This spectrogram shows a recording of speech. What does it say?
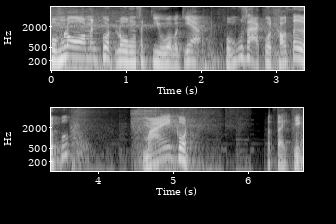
ผมรอมันกดลงสกิลอะเมื่อกี้ผมอุตส่าห์กดเคาน์เตอร์ปุ๊บไม้กดก็ไต่จิก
